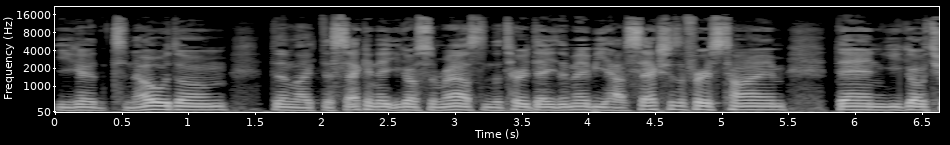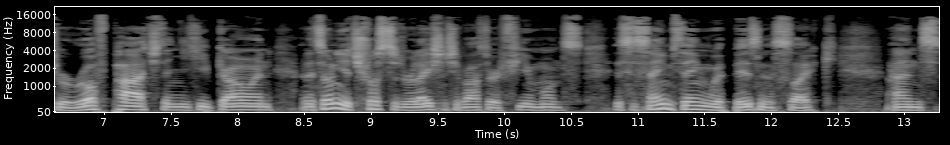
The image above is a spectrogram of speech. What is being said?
you get to know them then like the second date you go somewhere else and the third date then maybe you have sex for the first time then you go through a rough patch then you keep going and it's only a trusted relationship after a few months it's the same thing with business like and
